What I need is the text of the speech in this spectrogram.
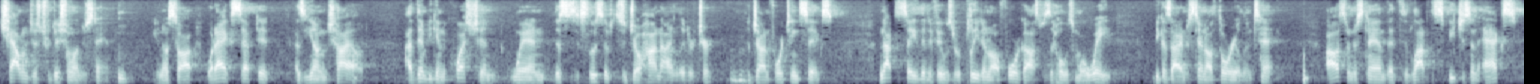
challenges traditional understanding. Hmm. You know, so I, what I accepted as a young child, I then began to question when this is exclusive to Johannine literature, mm-hmm. the John 14, 6. Not to say that if it was replete in all four gospels, it holds more weight, because I understand authorial intent. I also understand that a lot of the speeches in Acts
